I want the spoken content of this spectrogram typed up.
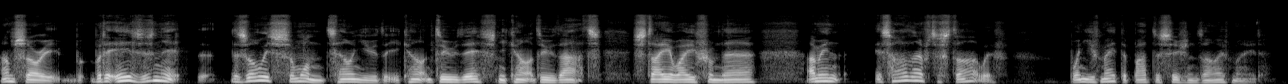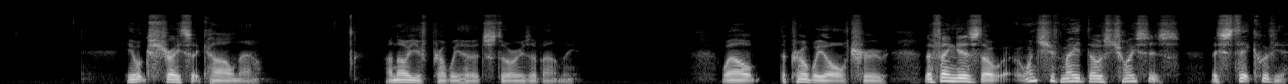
I'm sorry, but, it is, isn't it? There's always someone telling you that you can't do this and you can't do that. Stay away from there. I mean, it's hard enough to start with, but when you've made the bad decisions I've made. He looked straight at Carl now. I know you've probably heard stories about me. Well, they're probably all true. The thing is, though, once you've made those choices, they stick with you,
